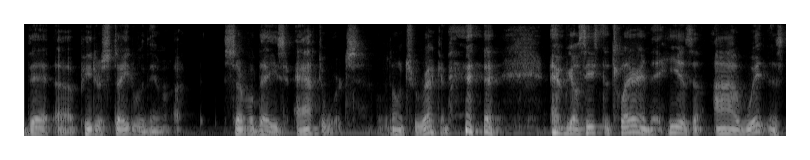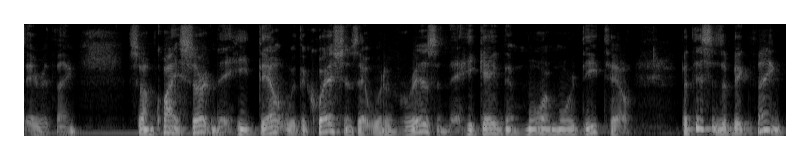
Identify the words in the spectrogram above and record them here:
that uh, Peter stayed with him uh, several days afterwards. Don't you reckon? and because he's declaring that he is an eyewitness to everything. So I'm quite certain that he dealt with the questions that would have arisen, that he gave them more and more detail. But this is a big thing.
